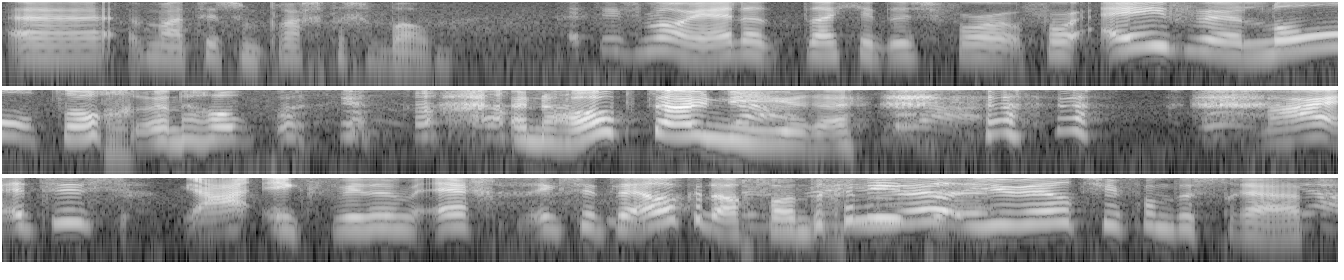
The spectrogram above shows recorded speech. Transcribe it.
Ja. Maar het is een prachtige boom. Het is mooi hè, dat, dat je dus voor, voor even lol toch een hoop... Een hoop tuinieren. Maar het is, ja, ik vind hem echt, ik zit er elke dag van te genieten. juweeltje van de straat.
